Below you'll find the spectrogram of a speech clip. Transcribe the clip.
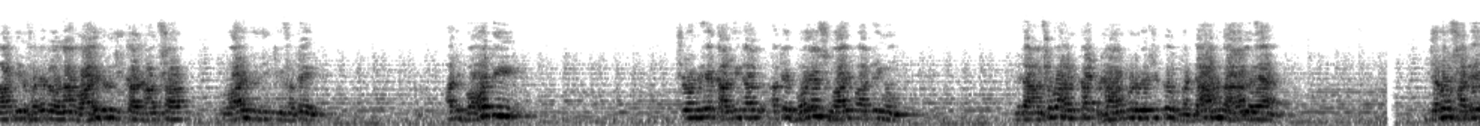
ਆਪ ਜੀ ਨੂੰ ਫਤਿਹ ਬੁਲਾਉਣਾ ਵਾਹਿਗੁਰੂ ਜੀ ਕਾ ਖਾਲਸਾ, ਵਾਹਿਗੁਰੂ ਜੀ ਕੀ ਫਤਿਹ। ਅੱਜ ਬਹੁਤ ਹੀ ਸ਼੍ਰੋਮਣੀ ਅਕਾਲੀ ਦਲ ਅਤੇ ਬਹੁਜਨ ਸਮਾਜ ਪਾਰਟੀ ਨੂੰ ਵਿਧਾਨ ਸਭਾ ਹਲਕਾ ਪਠਾਨਕੋਟ ਵਿੱਚ ਇੱਕ ਵੱਡਾ ਹੰਗਾਰਾ ਮਿਲਿਆ ਜਦੋਂ ਸਾਡੇ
